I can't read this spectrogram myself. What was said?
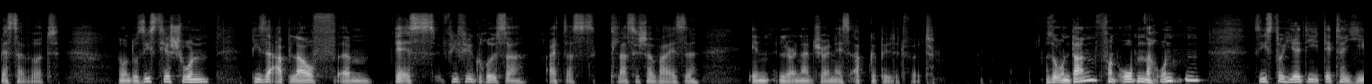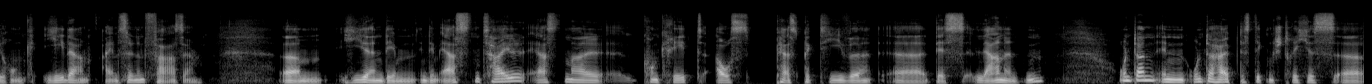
besser wird. Und du siehst hier schon, dieser Ablauf, ähm, der ist viel, viel größer, als das klassischerweise in Learner Journeys abgebildet wird. So, und dann von oben nach unten siehst du hier die Detaillierung jeder einzelnen Phase ähm, hier in dem, in dem ersten Teil erstmal äh, konkret aus Perspektive äh, des Lernenden und dann in unterhalb des dicken Striches äh,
